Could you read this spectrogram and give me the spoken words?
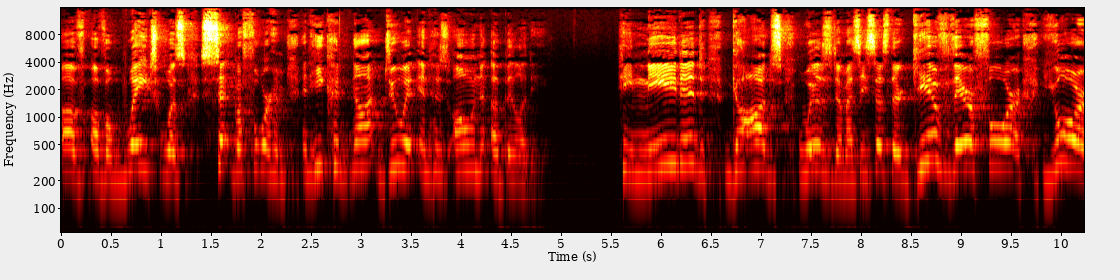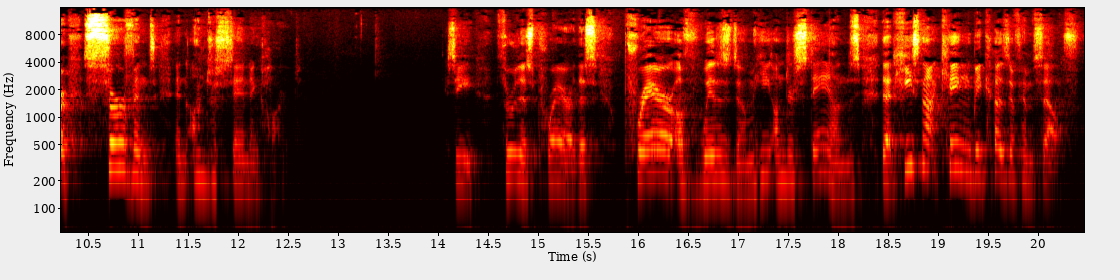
of, of a weight was set before him, and he could not do it in his own ability. He needed God's wisdom. As he says there, give therefore your servant an understanding heart. See, through this prayer, this prayer of wisdom, he understands that he's not king because of himself.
